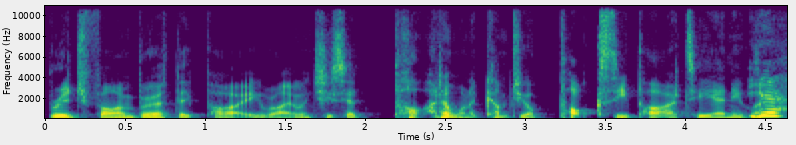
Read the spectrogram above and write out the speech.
Bridge Farm birthday party, right? When she said, "Po- I don't want to come to your poxy party anyway. Yeah.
